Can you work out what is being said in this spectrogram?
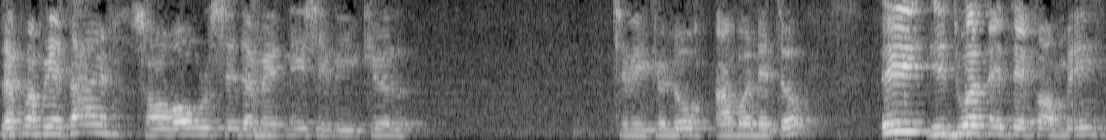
Le propriétaire, son rôle, c'est de maintenir ses véhicules, ses véhicules lourds en bon état. Et il doit être informé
